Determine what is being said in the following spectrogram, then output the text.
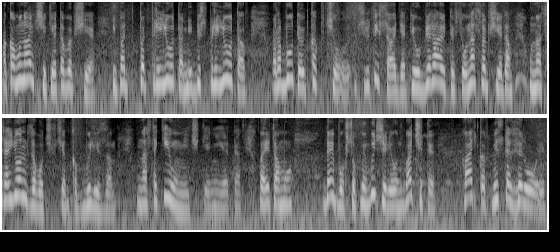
А коммунальщики это вообще и под, под прилетом, и без прилетов работают как пчелы. И цветы садят, и убирают, и все. У нас вообще там, у нас район завод Шевченко вылизан. У нас такие умнички они это. Поэтому дай Бог, чтобы мы выжили, он, бачите, Харьков место героев.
